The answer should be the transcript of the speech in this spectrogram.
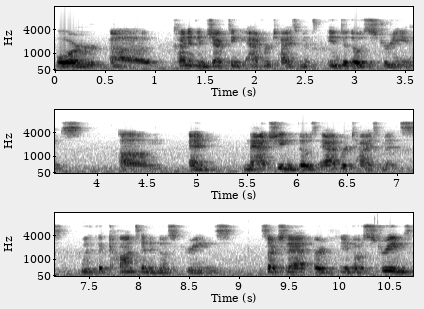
or uh, kind of injecting advertisements into those streams um, and matching those advertisements with the content in those screens, such that, or in those streams,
